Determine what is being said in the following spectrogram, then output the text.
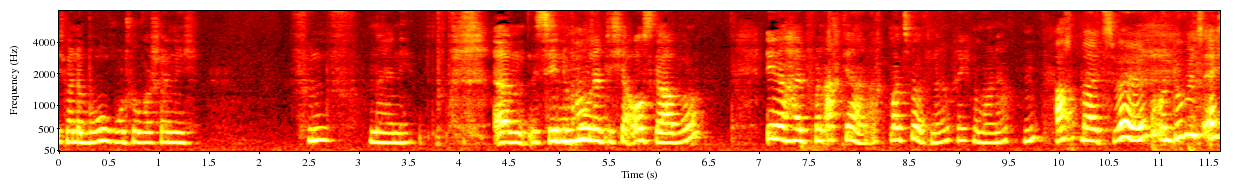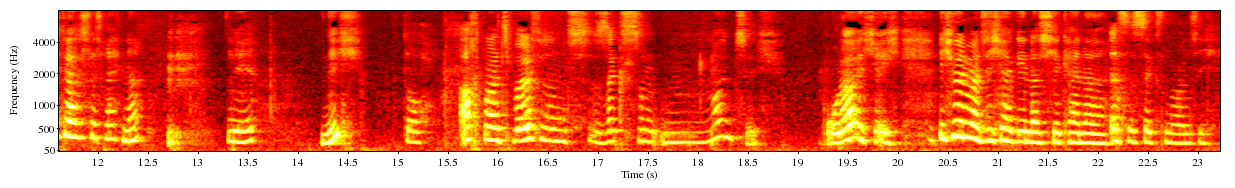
ich meine Boruto wahrscheinlich fünf, nein, nee, ähm, ist hier eine monatliche Ausgabe. Innerhalb von acht Jahren. Acht mal zwölf, ne? Rechne mal, ne? Hm? Acht mal zwölf? Und du willst echt, dass ich das rechne? Nee. Nicht? Doch. 8 mal 12 sind 96. Oder? Ich, ich, ich will mal sicher gehen, dass ich hier keine. Es ist 96.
